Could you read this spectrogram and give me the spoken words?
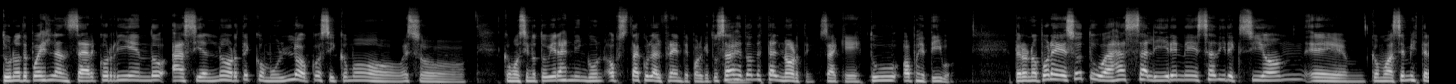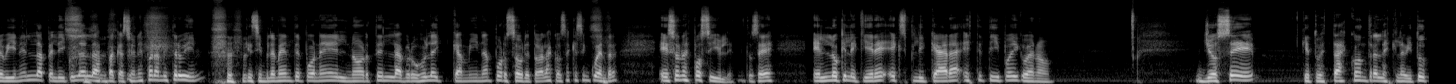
tú no te puedes lanzar corriendo hacia el norte como un loco, así como eso, como si no tuvieras ningún obstáculo al frente, porque tú sabes dónde está el norte, o sea, que es tu objetivo. Pero no por eso tú vas a salir en esa dirección eh, como hace Mr. Bean en la película Las vacaciones para Mr. Bean, que simplemente pone el norte en la brújula y camina por sobre todas las cosas que se encuentra. Eso no es posible. Entonces, él lo que le quiere explicar a este tipo y bueno, yo sé que tú estás contra la esclavitud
